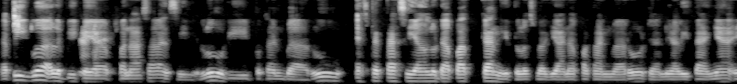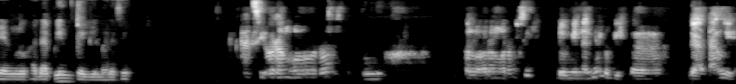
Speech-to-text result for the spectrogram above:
Tapi gua lebih kayak penasaran sih lu di Pekanbaru ekspektasi yang lu dapatkan gitu loh sebagai anak Pekanbaru dan realitanya yang lu hadapin kayak gimana sih? Kasih orang-orang tuh kalau orang-orang sih dominannya lebih ke nggak tahu ya.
